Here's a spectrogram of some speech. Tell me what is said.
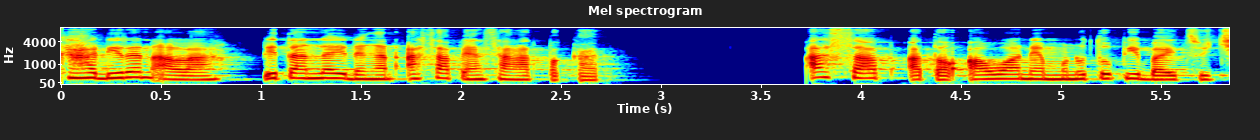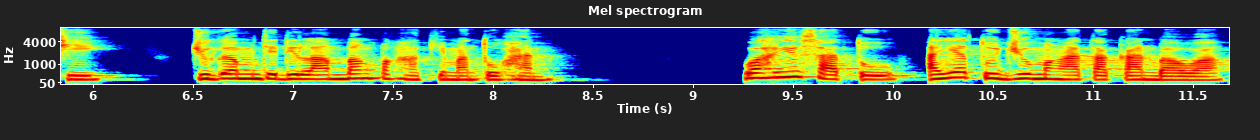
kehadiran Allah ditandai dengan asap yang sangat pekat. Asap atau awan yang menutupi bait suci juga menjadi lambang penghakiman Tuhan. Wahyu 1 ayat 7 mengatakan bahwa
